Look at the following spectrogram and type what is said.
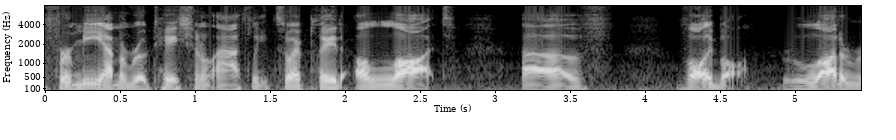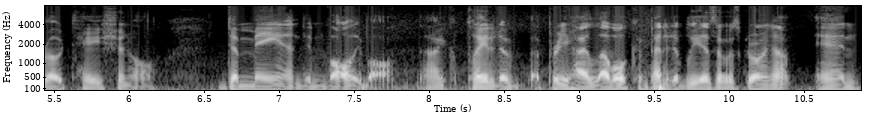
for me, I'm a rotational athlete, so I played a lot of volleyball, a lot of rotational demand in volleyball. I played at a, a pretty high level competitively as I was growing up, and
